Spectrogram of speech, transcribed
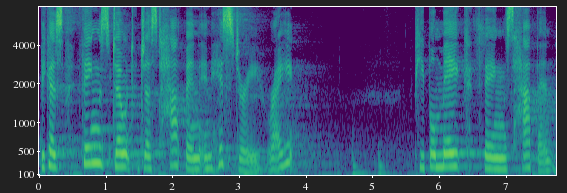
Because things don't just happen in history, right? People make things happen.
